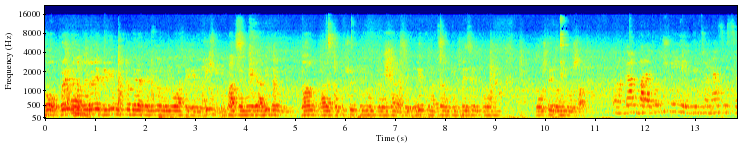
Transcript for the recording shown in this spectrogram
Nu, proiect de hotărâre privind includerea teritoriului UAP Religiu în parteneriat lider Gal, Valea Cotușului prin implementarea SDL, finanțare prin PS 2023-2027. GAL Valea Totușului intenționează să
